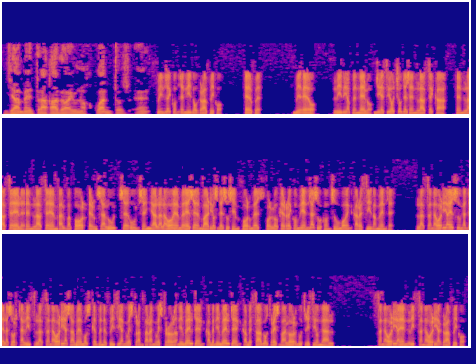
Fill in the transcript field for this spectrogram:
Ya me he tragado ahí unos cuantos, ¿eh? Fin de contenido gráfico. EP. Video. Lidia Penelo. 18 desenlace K. Enlace L. Enlace M. Al vapor. El salud según señala la OMS en varios de sus informes, por lo que recomienda su consumo encarecidamente. La zanahoria es una de las hortalizas. La zanahoria sabemos que beneficia nuestra para nuestro nivel de, nivel de encabezado 3 valor nutricional. Zanahoria en zanahoria gráfico.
